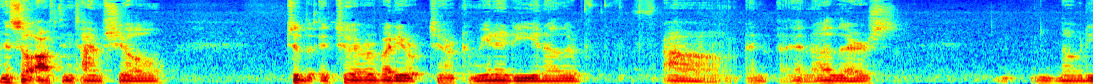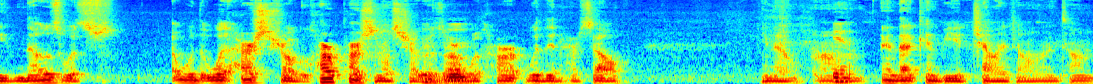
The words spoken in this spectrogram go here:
and so oftentimes she'll to the, to everybody to her community and other um, and and others nobody knows what's with what her struggle her personal struggles are Mhm. with her within herself you know um, Yeah. and that can be a challenge all on its own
